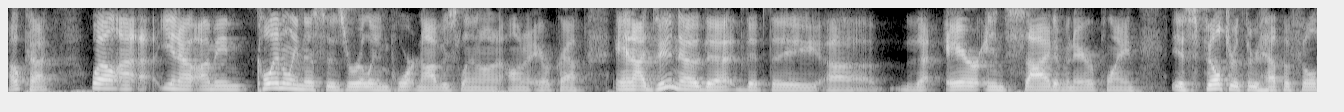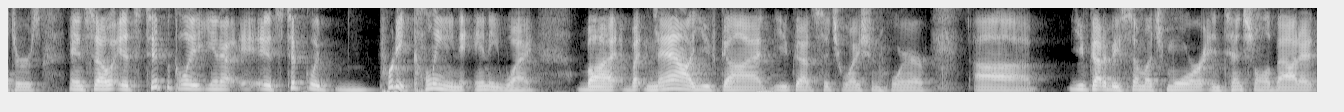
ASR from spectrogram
Okay. Well, you know, I mean, cleanliness is really important, obviously, on on an aircraft, and I do know that that the uh, the air inside of an airplane is filtered through HEPA filters, and so it's typically, you know, it's typically pretty clean anyway. But but now you've got you've got a situation where. Uh, you've got to be so much more intentional about it.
